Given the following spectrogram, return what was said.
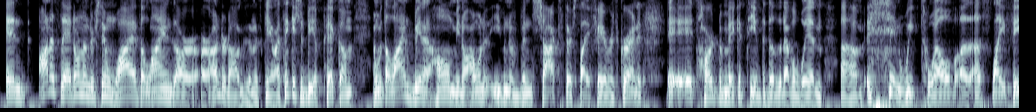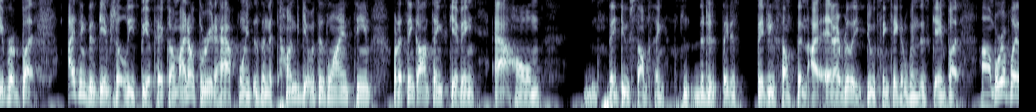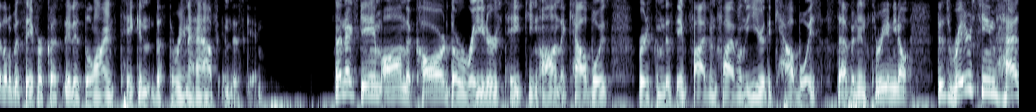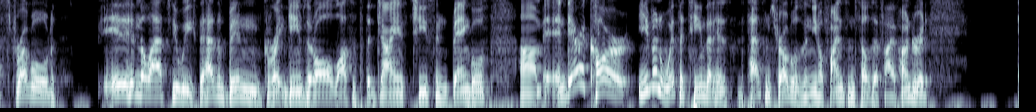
And honestly, I don't understand why the Lions are, are underdogs in this game. I think it should be a pick 'em. And with the Lions being at home, you know, I wouldn't even have been shocked if they're slight favorites. Granted, it, it's hard to make a team that doesn't have a win um, in week 12 a, a slight favorite, but I think this game should at least be a pick 'em. I know three and a half points isn't a ton to get with this Lions team, but I think on Thanksgiving at home, they do something. They just they just they do something. I, and I really do think they could win this game. But um, we're gonna play a little bit safer because it is the Lions taking the three and a half in this game. The next game on the card, the Raiders taking on the Cowboys. Raiders come to this game five and five on the year. The Cowboys seven and three. And you know this Raiders team has struggled in the last few weeks. There hasn't been great games at all. Losses to the Giants, Chiefs, and Bengals. Um, and Derek Carr, even with a team that has, has had some struggles and you know finds themselves at 500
